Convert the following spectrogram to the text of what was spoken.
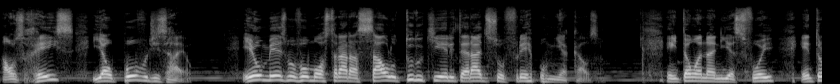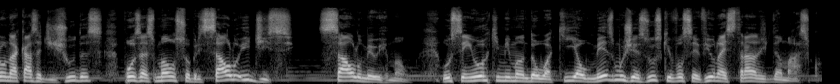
aos reis e ao povo de Israel. Eu mesmo vou mostrar a Saulo tudo o que ele terá de sofrer por minha causa. Então Ananias foi, entrou na casa de Judas, pôs as mãos sobre Saulo e disse: Saulo, meu irmão, o Senhor que me mandou aqui é o mesmo Jesus que você viu na estrada de Damasco.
